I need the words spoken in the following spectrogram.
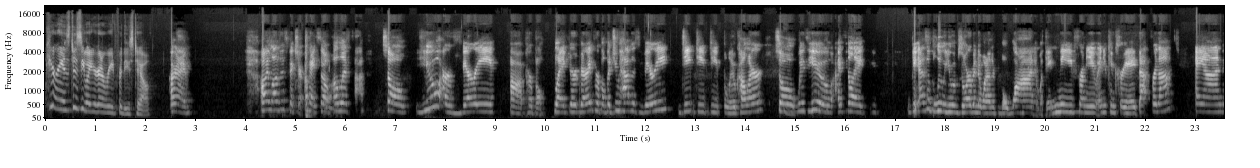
curious to see what you're gonna read for these two. Okay. Oh, I love this picture. Okay, so Alyssa, so you are very uh, purple. Like you're very purple, but you have this very deep, deep, deep blue color. So with you, I feel like you- be, as a blue, you absorb into what other people want and what they need from you, and you can create that for them. And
